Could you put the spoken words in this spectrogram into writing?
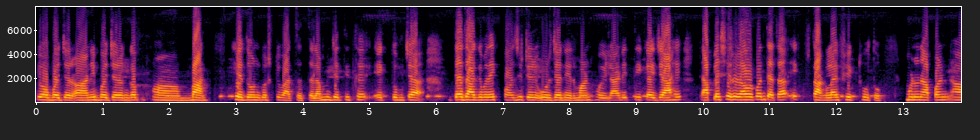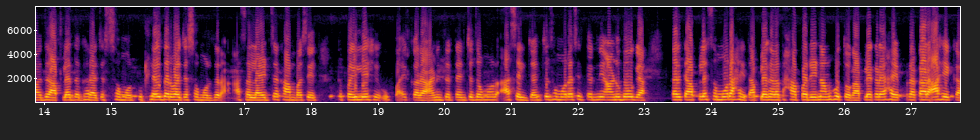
किंवा बजर आणि बजरंग बाण. हे दोन गोष्टी वाचत चला. म्हणजे तिथे एक तुमच्या त्या जागेमध्ये एक पॉझिटिव्ह ऊर्जा निर्माण होईल आणि ती काही जे आहे ते आपल्या शरीरावर पण त्याचा एक चांगला इफेक्ट होतो. म्हणून आपण जर आपल्या द- घराच्या समोर कुठल्याही दरवाजा समोर जर असा लाईटचा खांब असेल पहिले हे उपाय करा. आणि जर त्यांच्यासमोर असेल ज्यांच्या समोर असेल त्यांनी अनुभव घ्या. कारण की आपल्यासमोर आहेत. आपल्या घरात हा परिणाम होतो का? आपल्याकडे हा प्रकार आहे का?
